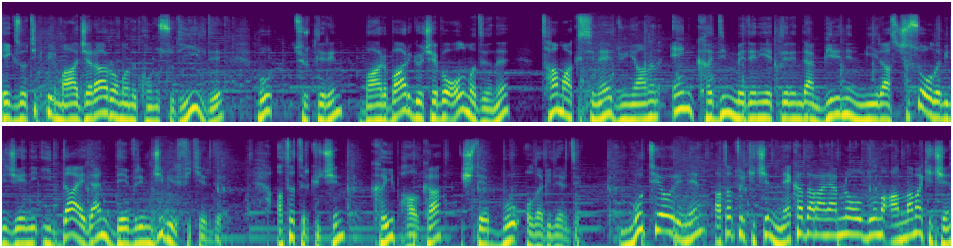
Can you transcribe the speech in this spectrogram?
egzotik bir macera romanı konusu değildi. Bu Türklerin barbar göçebe olmadığını, tam aksine dünyanın en kadim medeniyetlerinden birinin mirasçısı olabileceğini iddia eden devrimci bir fikirdi. Atatürk için kayıp halka işte bu olabilirdi. Bu teorinin Atatürk için ne kadar önemli olduğunu anlamak için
